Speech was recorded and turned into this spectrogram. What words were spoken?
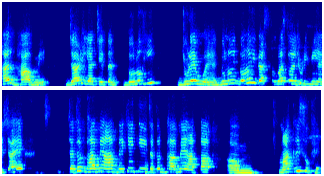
हर भाव में जड़ या चेतन दोनों ही जुड़े हुए हैं। दोनों दोनों ही वस्तुएँ जुड़ी हुई हैं। चाहे चतुर्थ भाव में आप देखें कि चतुर्थ भाव में आपका मातृ सुख है।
